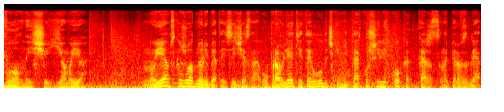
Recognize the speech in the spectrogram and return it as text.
волны еще, ё-моё. Но я вам скажу одно, ребята, если честно. Управлять этой лодочкой не так уж и легко, как кажется на первый взгляд.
